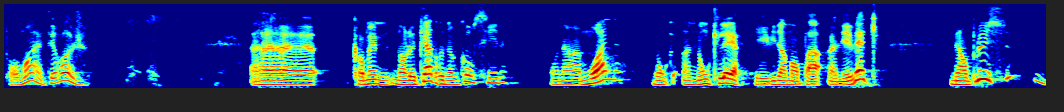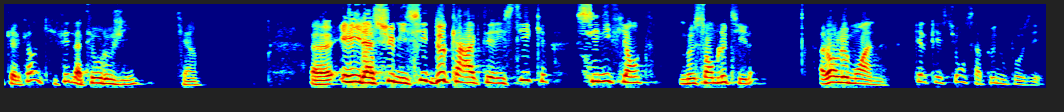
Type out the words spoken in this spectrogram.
pour moi, interroge. Euh, quand même, dans le cadre d'un concile, on a un moine, donc un non clair, et évidemment pas un évêque, mais en plus, quelqu'un qui fait de la théologie. Tiens. Euh, et il assume ici deux caractéristiques signifiantes, me semble-t-il. Alors le moine, quelle question ça peut nous poser?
